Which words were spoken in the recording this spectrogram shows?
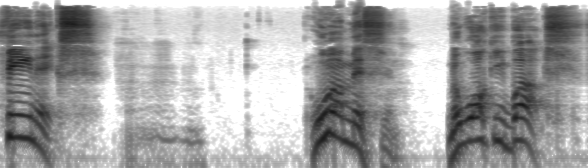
Phoenix. Who I'm missing? Milwaukee Bucks.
